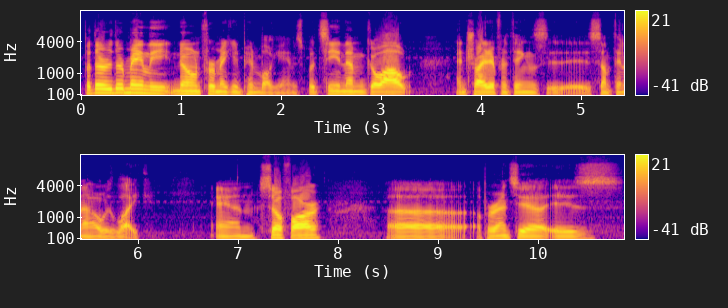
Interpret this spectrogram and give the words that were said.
but they're they're mainly known for making pinball games. But seeing them go out and try different things is, something I always like. And so far, uh, Operencia is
